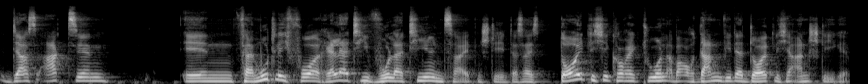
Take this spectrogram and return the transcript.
dass Aktien in vermutlich vor relativ volatilen Zeiten stehen. Das heißt deutliche Korrekturen, aber auch dann wieder deutliche Anstiege.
